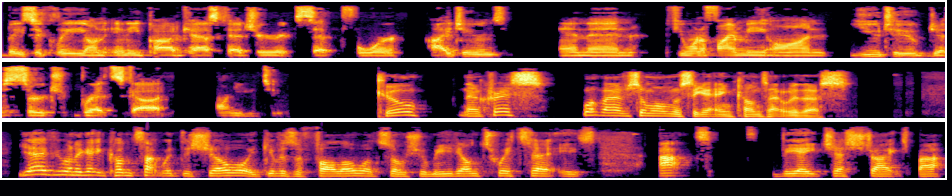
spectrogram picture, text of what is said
basically on any podcast catcher except for iTunes. And then if you want to find me on YouTube, just search Brett Scott on YouTube. Cool. Now, Chris, what about if someone wants to get in contact with us? Yeah, if you want to get in contact with the show or give us a follow on social media, on Twitter, it's at VHS Strikes Back.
